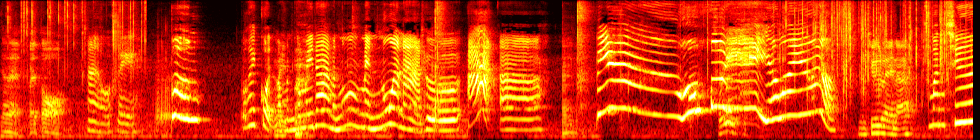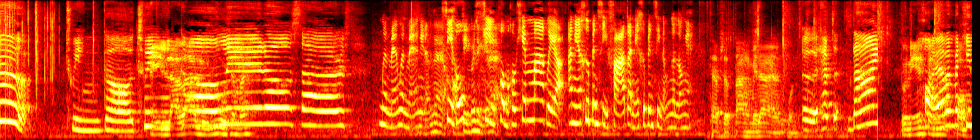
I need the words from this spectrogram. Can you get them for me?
นั่นแหละไปต่อ อ่าโอเค ปึ้งโอ้ยกดแล้วมันก็ไม่ได้ มันต้องเมนนวลน่ะ เธอ อะอ่าเปี้ยวเฮ้ยอะไรอะ มันชื่ออะไรนะ มันชื่อ Twinkle ไอ้ลาล่า Twinkle ลูลูใช่ไหม Little ไหมเหมือนไหมเนี่ยเนี่ยสีเขาจริงเป็นอย่างนี้สีผมเขาเข้มมากเลยอะ อันนี้คือเป็นสีฟ้าแต่อันนี้คือเป็นสีน้ำเงินแล้วไง แทบจะตั้งไม่ได้นะทุกคน เออแทบจะได้ ตัวนี้ขอให้มันเป็นคิต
